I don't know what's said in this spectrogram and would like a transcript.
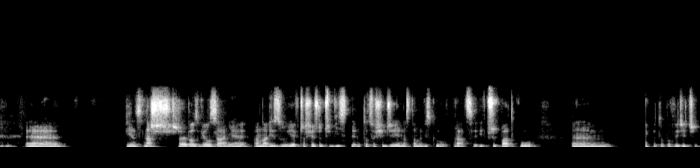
mhm. e, więc nasze rozwiązanie analizuje w czasie rzeczywistym to, co się dzieje na stanowisku pracy i w przypadku, jakby to powiedzieć,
